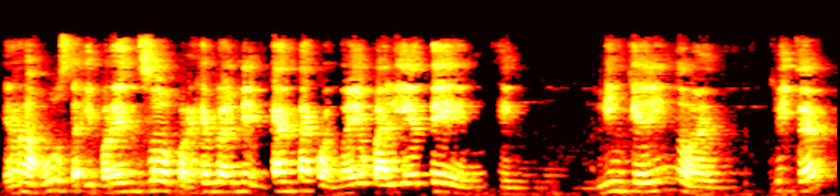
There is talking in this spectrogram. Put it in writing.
que no nos gusta. Y por eso, por ejemplo, a mí me encanta cuando hay un valiente en, en LinkedIn o en Twitter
